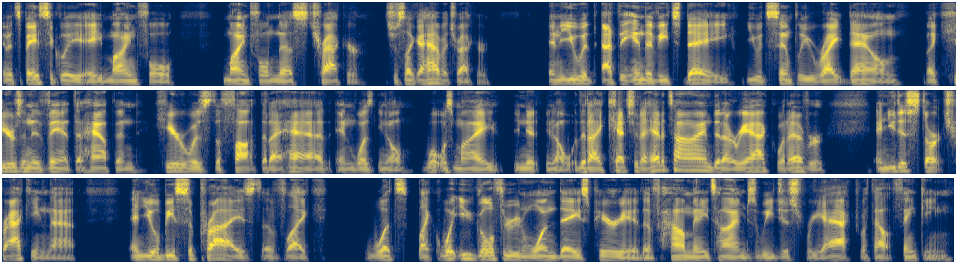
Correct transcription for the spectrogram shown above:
and it's basically a mindful mindfulness tracker. It's just like a habit tracker, and you would at the end of each day you would simply write down like here's an event that happened. Here was the thought that i had and was you know what was my you know did i catch it ahead of time? Did i react? Whatever. And you just start tracking that and you'll be surprised of like what's like what you go through in one day's period of how many times we just react without thinking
